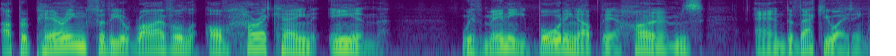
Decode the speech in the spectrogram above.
are preparing for the arrival of Hurricane Ian, with many boarding up their homes and evacuating.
